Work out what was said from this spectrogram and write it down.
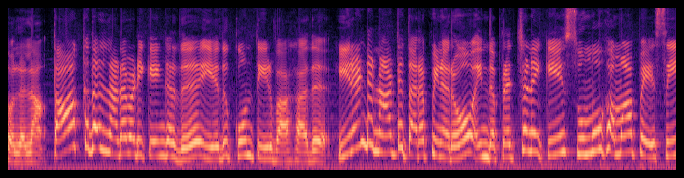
சொல்லலாம். தாக்குதல் நடவடிக்கைங்கிறது எதுக்கும் தீர்வாகாது. இரண்டு நாட்டு தரப்பினரும் இந்த பிரச்சனைக்கு சுமூகமா பேசி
